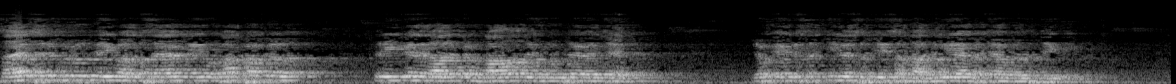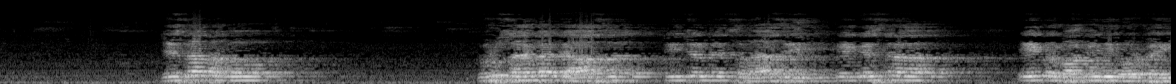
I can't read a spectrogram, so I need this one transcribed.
ਸਾਹਿਬ ਸ੍ਰੀ ਗੁਰੂ ਤੇਗ ਬਹਾਦਰ ਸਾਹਿਬ ਜੀ ਨੂੰ ਵੱਖ-ਵੱਖ ਤਰੀਕੇ ਦੇ ਨਾਲ ਕਵਿਤਾਵਾਂ ਦੇ ਰੂਪ ਦੇ ਵਿੱਚ ਜੋ ਇੱਕ ਸੱਚੀ ਤੇ ਸੱਚੀ ਸ਼ਰਧਾਂਜਲੀ ਹੈ, ਬੱਚਿਆਂ ਵੱਲੋਂ ਦਿੱਤੀ ਗਈ। ਜਿਸ ਤਰ੍ਹਾਂ ਤੁਹਾਨੂੰ ਗੁਰੂ ਸਾਹਿਬ ਦਾ ਇਤਿਹਾਸ ਟੀਚਰ ਨੇ ਸੁਣਾਇਆ ਸੀ ਕਿ ਕਿਸ ਤਰ੍ਹਾਂ ਇਹ ਕੁਰਬਾਨੀ ਦੀ ਲੋੜ ਪਈ,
